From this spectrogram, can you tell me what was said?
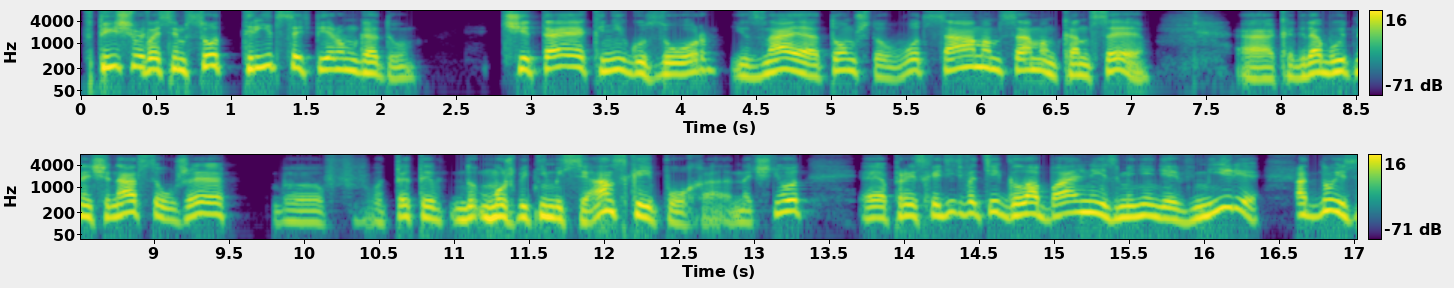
в 1831 году читая книгу Зор и зная о том, что вот в самом-самом конце, а, когда будет начинаться уже э, вот это, ну, может быть, не мессианская эпоха, а начнет э, происходить вот эти глобальные изменения в мире. Одно из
